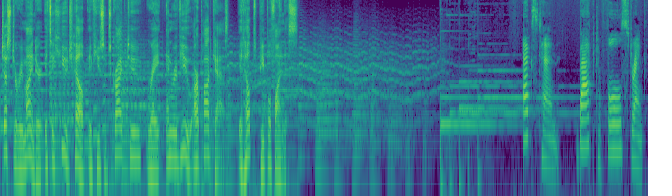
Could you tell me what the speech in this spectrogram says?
Just a reminder, it's a huge help if you subscribe to, rate, and review our podcast. It helps people find us. X10, back to full strength.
